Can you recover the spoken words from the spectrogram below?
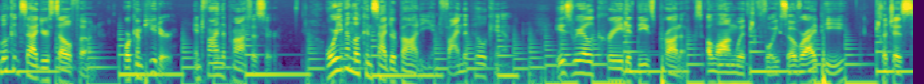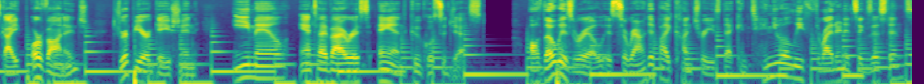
Look inside your cell phone or computer and find the processor. Or even look inside your body and find the pill cam. Israel created these products along with voice over IP, such as Skype or Vonage, drip irrigation, email, antivirus, and Google Suggest. Although Israel is surrounded by countries that continually threaten its existence,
